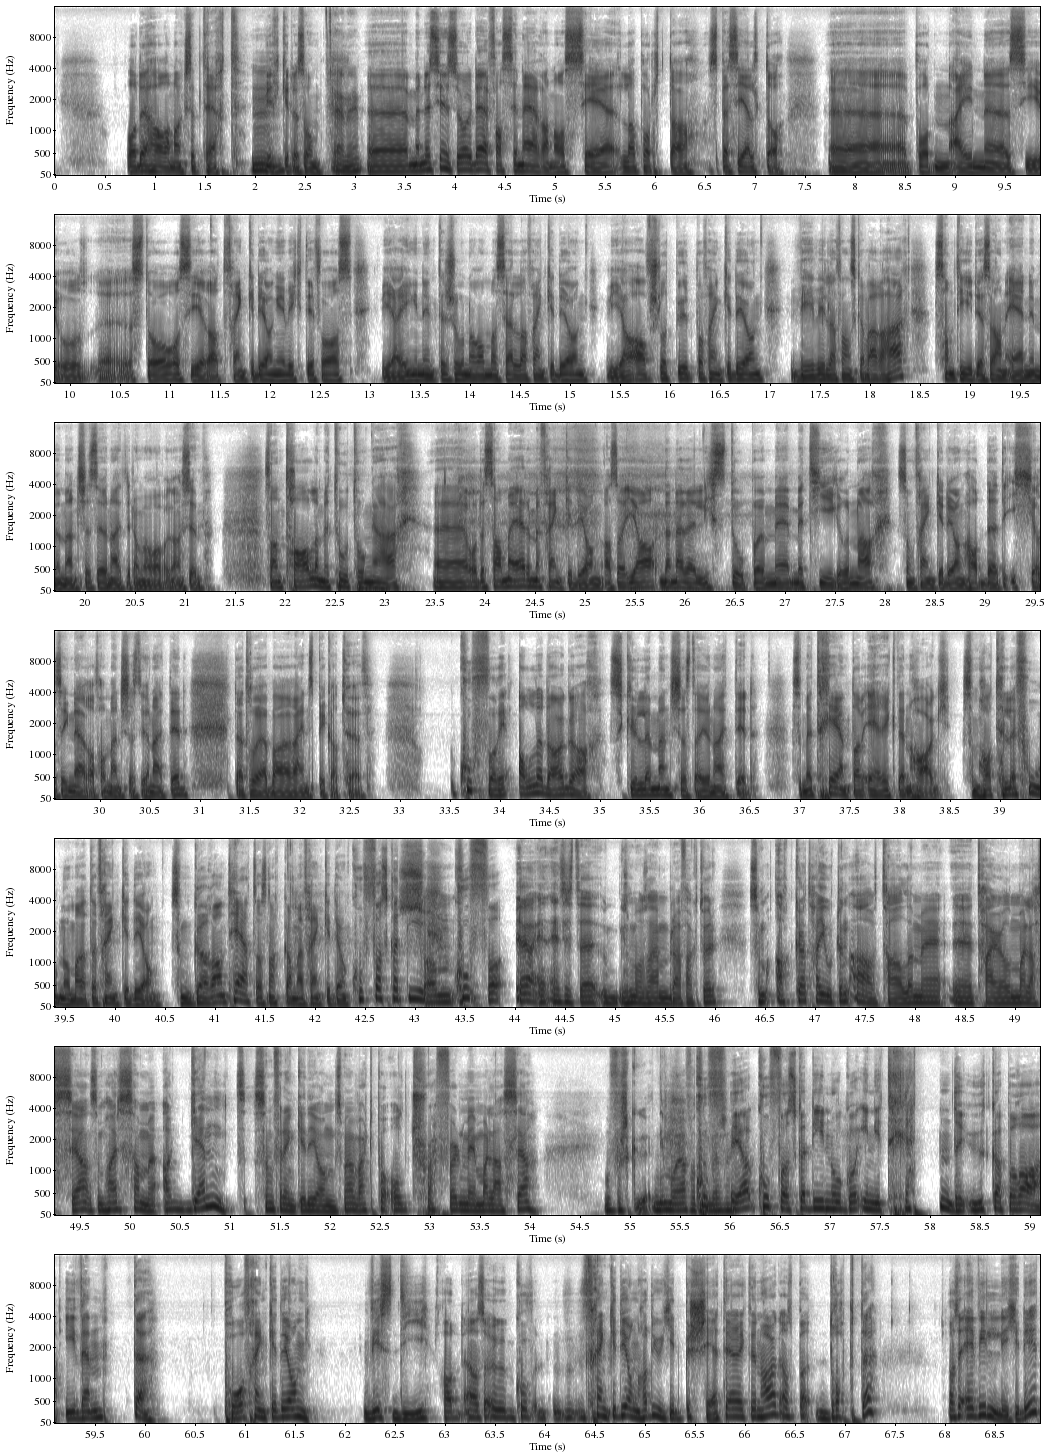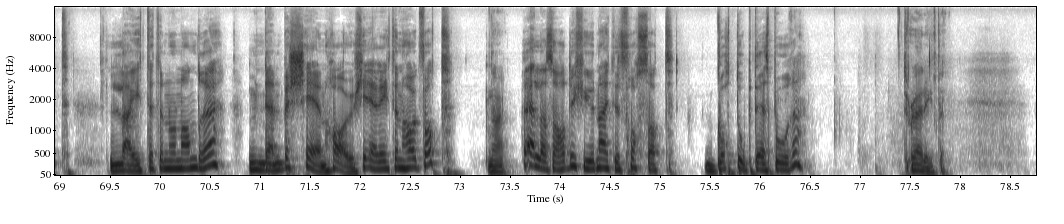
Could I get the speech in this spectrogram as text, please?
Og det har han akseptert, mm. virker det som. Enig. Eh, men jeg syns òg det er fascinerende å se Laporta spesielt, da på den ene sida eh, står og sier at Frenke de Jong er viktig for oss. Vi har ingen intensjoner om å selge Frenke de Jong. Vi har avslått bud på Frenke de Jong. Vi vil at han skal være her. Samtidig så er han enig med Manchester United om overgangssum. Så han taler med to tunger her. Eh, og Det samme er det med Frenke de Jong. Altså, ja, den der lista med, med, ti grunner som Frenke de Jong hadde til ikke å signere for Manchester United, det tror jeg bare er reinspikka tøv. Hvorfor i alle dager skulle Manchester United, som er trent av Erik Den Haag, som har telefonnummeret til Frenkie de Jong, som garantert har snakka med Frenkie de Jong Hvorfor skal de som, hvorfor? Ja, en, en, siste, som også er en bra faktor. Som akkurat har gjort en avtale med uh, Tyrell Malaysia, som har samme agent som Frenkie de Jong, som har vært på Old Trafford med Malaysia. Hvorfor skal, de må jo ha fått hvorfor, ja, hvorfor skal de nå gå inn i 13. uka på rad i vente på Frenkie de Jong? Hvis de hadde altså, Frenke de Jong hadde jo gitt beskjed til Erik Den Haag. altså bare Dropp det. Altså, Jeg ville ikke dit. Leit etter noen andre. Men den beskjeden har jo ikke Erik Den Haag fått. Nei. Ellers hadde ikke United fortsatt gått opp det sporet. Tror det er riktig.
